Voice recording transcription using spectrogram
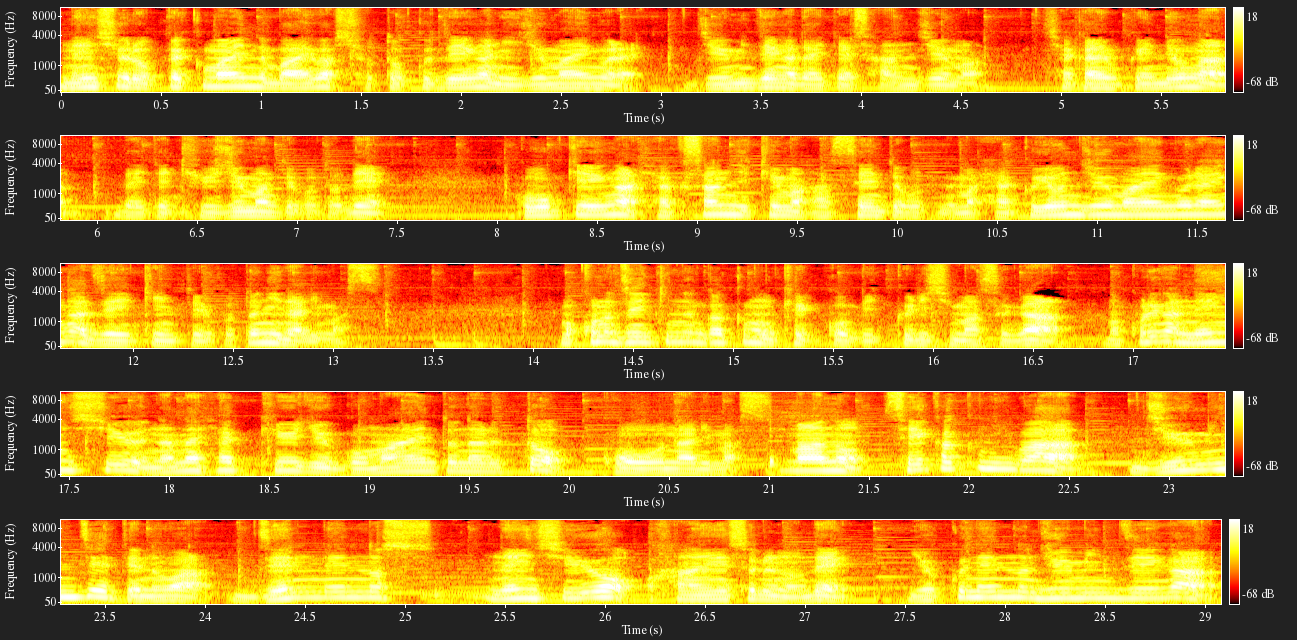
年収600万円の場合は所得税が20万円ぐらい住民税がだいたい30万社会保険料がだいたい90万ということで合計が139万8000円ということで、まあ、140万円ぐらいが税金ということになります。まあ、この税金の額も結構びっくりしますが、まあ、これが年収795万円となるとこうなります。まあ、あの正確には住民税っていうのは前年の年収を反映するので翌年の住民税が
